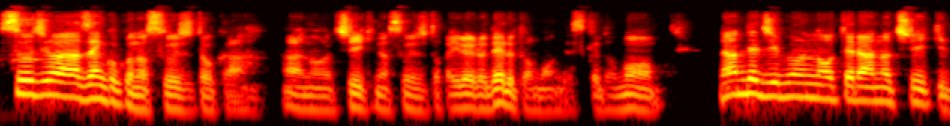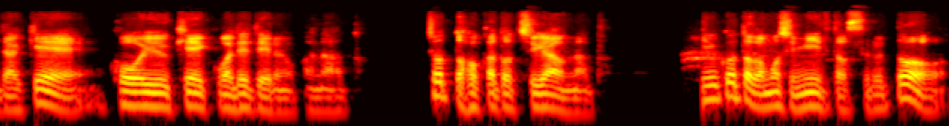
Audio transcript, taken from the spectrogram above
数字は全国の数字とか、あの、地域の数字とかいろいろ出ると思うんですけども、なんで自分のお寺の地域だけこういう傾向が出ているのかなと。ちょっと他と違うなと。いうことがもし見えたとすると、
